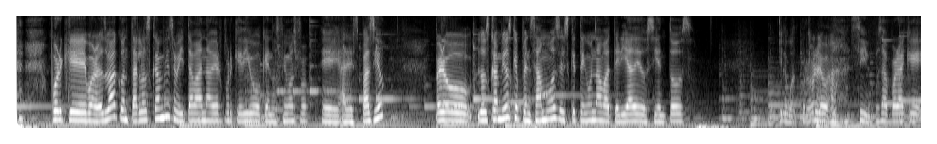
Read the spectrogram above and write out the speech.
porque, bueno, les voy a contar los cambios, ahorita van a ver por qué digo que nos fuimos eh, al espacio. Pero los cambios que pensamos es que tengo una batería de 200 kilowatt por hora. sí, o sea, para que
